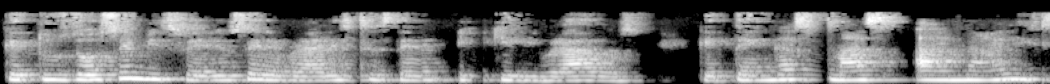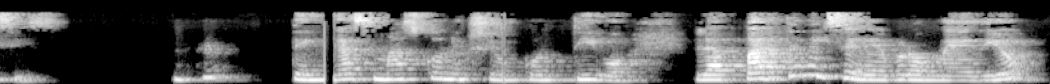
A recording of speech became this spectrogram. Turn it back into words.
que tus dos hemisferios cerebrales estén equilibrados, que tengas más análisis, tengas más conexión contigo. La parte del cerebro medio,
